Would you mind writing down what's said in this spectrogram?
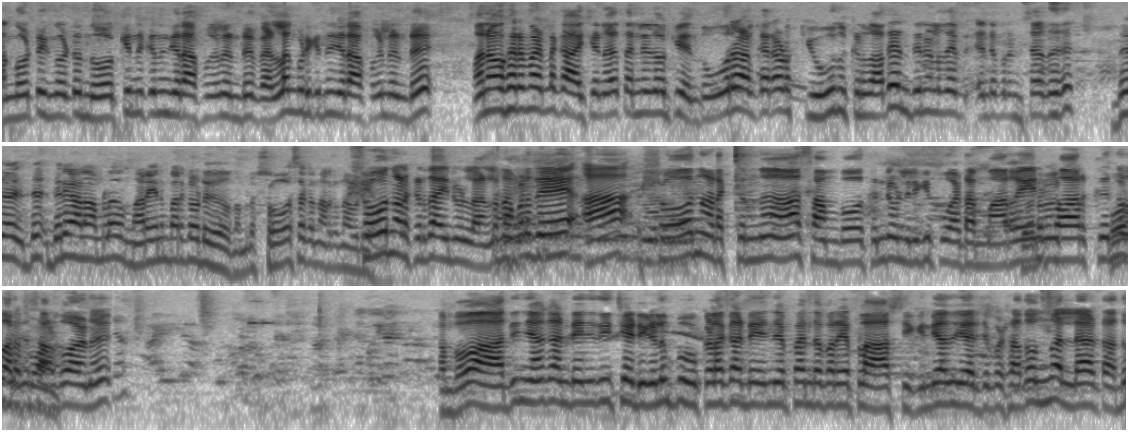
അങ്ങോട്ടും ഇങ്ങോട്ടും നോക്കി നിൽക്കുന്ന ജിറാഫുകൾ ഉണ്ട് വെള്ളം കുടിക്കുന്ന ജിറാഫുകൾ ഉണ്ട് മനോഹരമായിട്ടുള്ള കാഴ്ചയാണ്. അത് തന്നെ നോക്കി എന്തോരം ആൾക്കാർ അവിടെ ക്യൂ നിൽക്കുന്നത്. അത് എന്തിനുള്ളത് എന്റെ ഫ്രണ്ട്സ് അത്? ഇതിലാണ് നമ്മൾ മറൈൻ പാർക്കോട്ട് നമ്മുടെ ഷോസ് ഒക്കെ നടക്കുന്നത് ഷോ നടക്കുന്നത് അതിന്റെ ഉള്ളിലാണ്. നമ്മളിത് ആ ഷോ നടക്കുന്ന ആ സംഭവത്തിന്റെ ഉള്ളിലേക്ക് പോകട്ടെ മറൈൻ പാർക്ക് എന്ന് പറഞ്ഞ സംഭവമാണ്. സംഭവം ആദ്യം ഞാൻ കണ്ടു കഴിഞ്ഞത് ഈ ചെടികളും പൂക്കളൊക്കെ കണ്ടു കഴിഞ്ഞപ്പോ എന്താ പറയാ പ്ലാസ്റ്റിക്കിന്റെ ആണെന്ന് വിചാരിച്ചു. പക്ഷെ അതൊന്നും അല്ല കേട്ടോ. അത്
